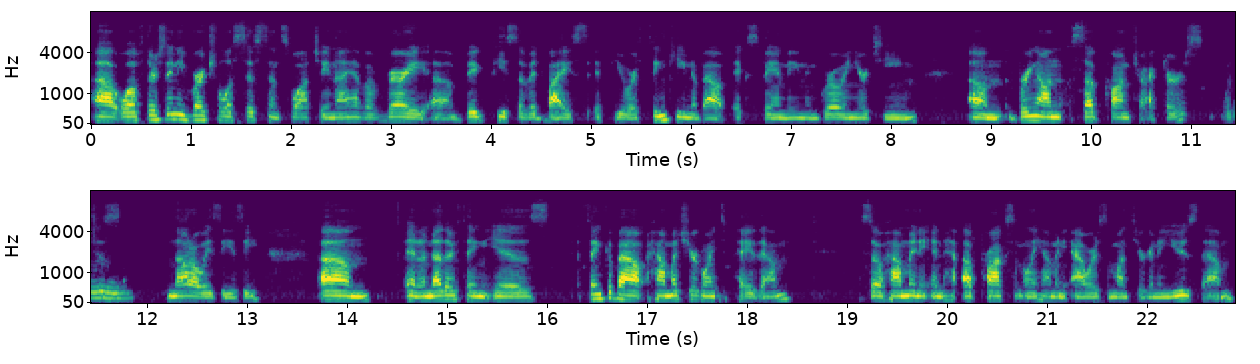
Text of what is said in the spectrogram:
uh, well, if there's any virtual assistants watching, I have a very uh, big piece of advice. If you are thinking about expanding and growing your team, um, bring on subcontractors, which mm. is not always easy. Um, and another thing is think about how much you're going to pay them. So how many and approximately how many hours a month you're going to use them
